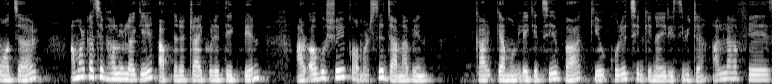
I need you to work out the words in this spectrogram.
মজার। আমার কাছে ভালো লাগে, আপনারা ট্রাই করে দেখবেন আর অবশ্যই কমার্সে জানাবেন কার কেমন লেগেছে বা কেউ করেছেন কিনা এই রেসিপিটা আল্লাহ হাফেজ।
